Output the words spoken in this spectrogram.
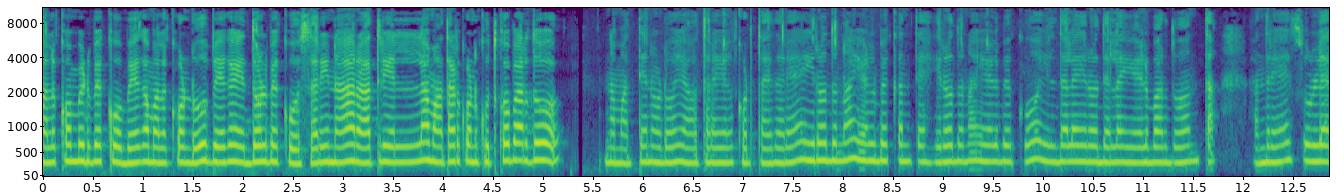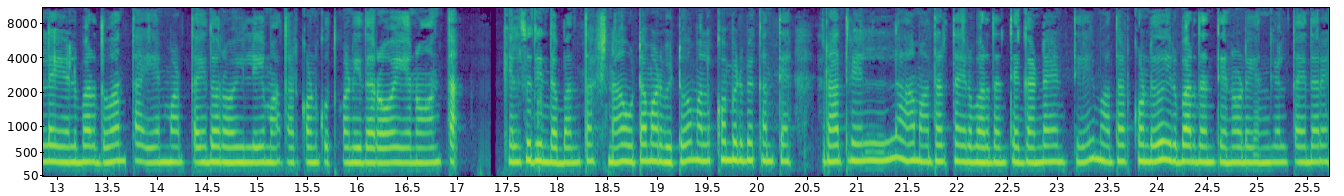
ಮಲ್ಕೊಂಡ್ಬಿಡ್ಬೇಕು. ಬೇಗ ಮಲ್ಕೊಂಡು ಬೇಗ ಎದ್ದೋಳ್ಬೇಕು. ಸರಿನಾ? ರಾತ್ರಿ ಎಲ್ಲ ಮಾತಾಡ್ಕೊಂಡು ಕುತ್ಕೋಬಾರ್ದು. ನಮ್ಮ ಅತ್ತೆ ನೋಡು ಯಾವ ಥರ ಹೇಳ್ಕೊಡ್ತಾ ಇದ್ದಾರೆ ಇರೋದನ್ನ ಹೇಳ್ಬೇಕಂತೆ. ಇರೋದನ್ನ ಹೇಳ್ಬೇಕು. ಇಲ್ದೆಲ್ಲ ಇರೋದೆಲ್ಲ ಹೇಳ್ಬಾರ್ದು ಅಂತ. ಅಂದರೆ ಸುಳ್ಳೆಲ್ಲ ಹೇಳ್ಬಾರ್ದು ಅಂತ ಏನು ಮಾಡ್ತಾ ಇದ್ದಾರೋ, ಇಲ್ಲಿ ಮಾತಾಡ್ಕೊಂಡು ಕೂತ್ಕೊಂಡಿದ್ದಾರೋ ಏನೋ ಅಂತ. ಕೆಲಸದಿಂದ ಬಂದ ತಕ್ಷಣ ಊಟ ಮಾಡಿಬಿಟ್ಟು ಮಲ್ಕೊಂಡ್ಬಿಡ್ಬೇಕಂತೆ. ರಾತ್ರಿ ಎಲ್ಲ ಮಾತಾಡ್ತಾ ಇರಬಾರ್ದಂತೆ. ಗಂಡ ಹೆಂಡ್ತಿ ಮಾತಾಡ್ಕೊಂಡು ಇರಬಾರ್ದಂತೆ. ನೋಡಿ ಹೆಂಗ್ ಹೇಳ್ತಾ ಇದ್ದಾರೆ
